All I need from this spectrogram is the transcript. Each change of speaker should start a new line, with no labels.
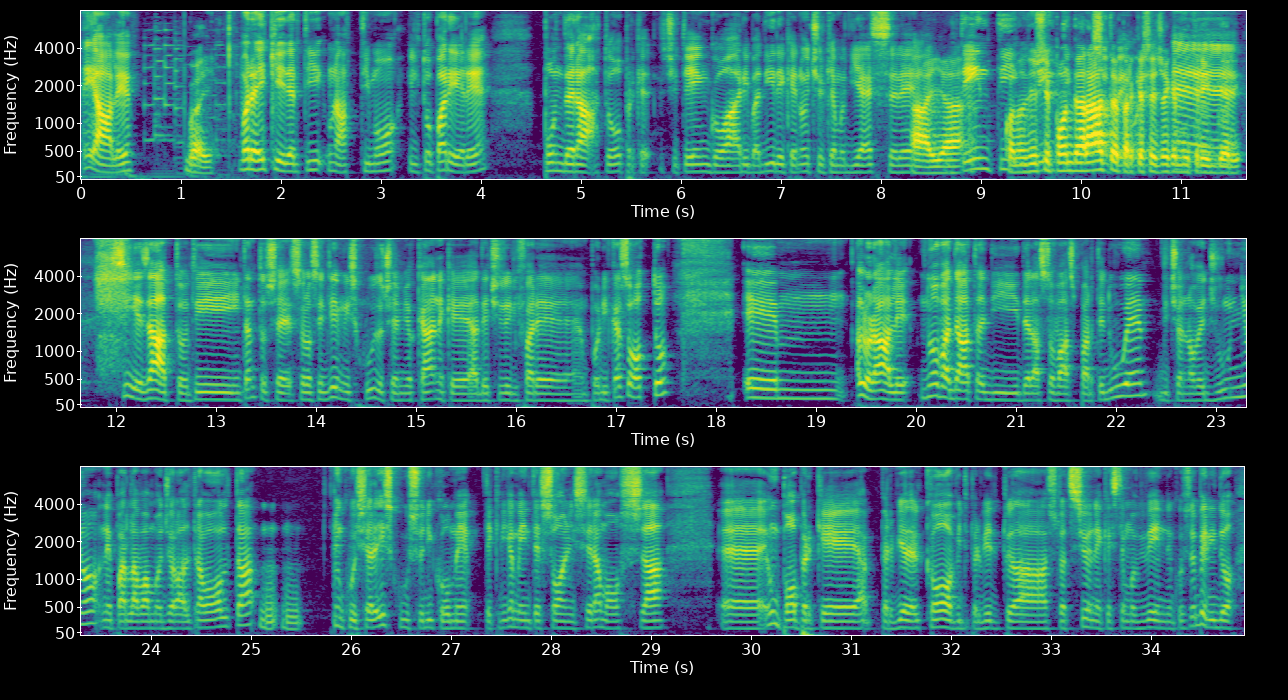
E Ale,
Vai.
vorrei chiederti un attimo il tuo parere ponderato, perché ci tengo a ribadire che noi cerchiamo di essere
Aia.
utenti.
Quando dici
utenti
ponderato è perché sai già che mi
Eh,
triggeri.
Sì, esatto. Ti... Intanto se, se lo sentite mi scuso, c'è il mio cane che ha deciso di fare un po' di casotto. Ehm, allora, Ale, nuova data di The Last of Us parte 2, 19 giugno, ne parlavamo già l'altra volta,
Mm-mm.
in cui si era discusso di come tecnicamente Sony si era mossa, eh, un po' perché per via del Covid, per via di tutta la situazione che stiamo vivendo in questo periodo,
